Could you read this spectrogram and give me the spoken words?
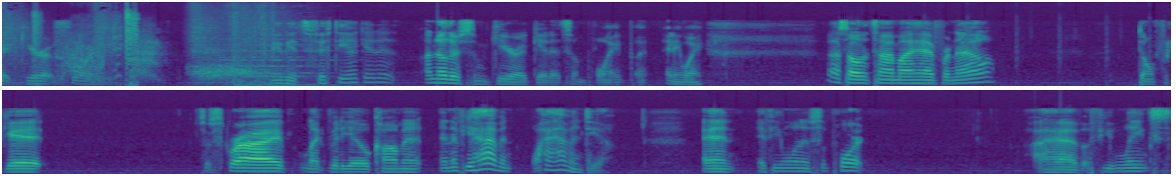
Get gear at 40. Maybe it's 50 I get it? I know there's some gear I get at some point, but anyway. That's all the time I have for now. Don't forget, subscribe, like video, comment, and if you haven't, why haven't you? And if you want to support, I have a few links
